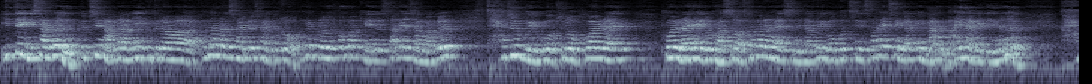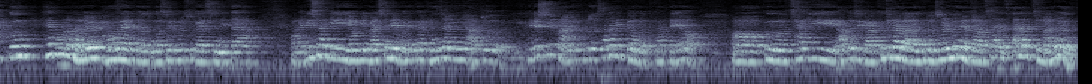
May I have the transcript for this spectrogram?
이때 이삭은 그친 아브라함이 그들과 편안한 삶을 살도록 헤브론 성밖에 있는 사례 장막을 자주 부이고 주로 부활라에 부활라해로 가서 생활을 하였습니다. 그리고 모친 사라의 생각이 마- 많이 나게 되면은 가끔 헤브론을 방문하였던 것을 볼 수가 있습니다. 아, 이삭이 여기 말씀해 보니까 굉장히 아주 배려심이 많은 그런 사람이었던 것 같아요. 어, 그 자기 아버지가 그드라라는 그런 젊은 여자가 살, 살았지만은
